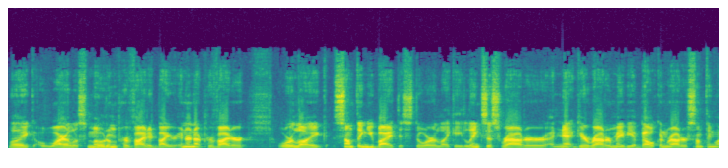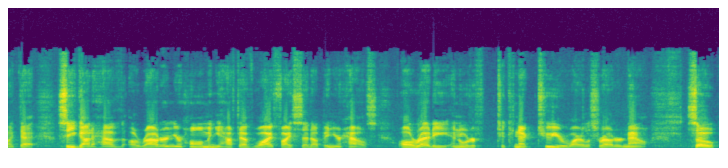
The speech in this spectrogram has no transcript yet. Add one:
like a wireless modem provided by your internet provider or like something you buy at the store like a Linksys router, a Netgear router, maybe a Belkin router, something like that. So you got to have a router in your home and you have to have Wi-Fi set up in your house already in order to connect to your wireless router now. So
